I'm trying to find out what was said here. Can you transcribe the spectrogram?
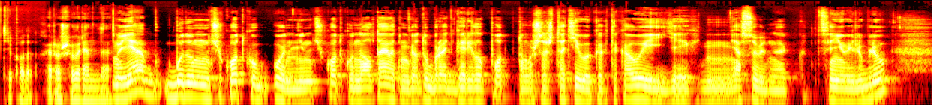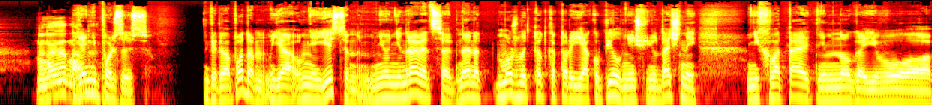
триподы. Хороший вариант, да. Но я буду на Чукотку, ой, не на Чукотку, на Алтай в этом году брать Горилла Под, потому что штативы как таковые, я их не особенно ценю и люблю. Но иногда надо. Я не пользуюсь гориллоподом. Я, у меня есть он, мне он не нравится. Наверное, может быть, тот, который я купил, не очень удачный. Не хватает немного его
